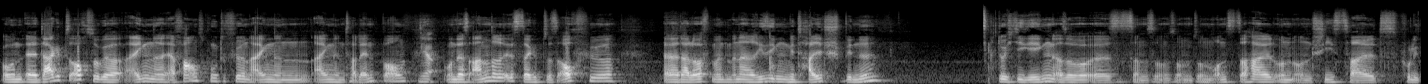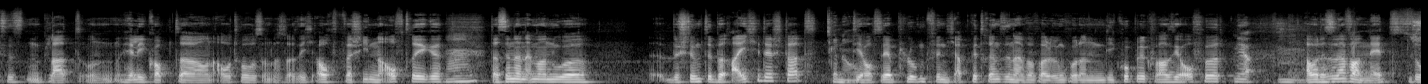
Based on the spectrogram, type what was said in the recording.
Und äh, da gibt es auch sogar eigene Erfahrungspunkte für, einen eigenen, eigenen Talentbaum. Ja. Und das andere ist, da gibt es auch für, äh, da läuft man mit einer riesigen Metallspinne durch die Gegend. Also äh, es ist dann so, so, so ein Monster halt und, und schießt halt Polizisten platt und Helikopter und Autos und was weiß ich, auch verschiedene Aufträge. Mhm. Das sind dann immer nur äh, bestimmte Bereiche der Stadt, Genau. die auch sehr plump, finde ich, abgetrennt sind, einfach weil irgendwo dann die Kuppel quasi aufhört. Ja. Aber das ist einfach nett, so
